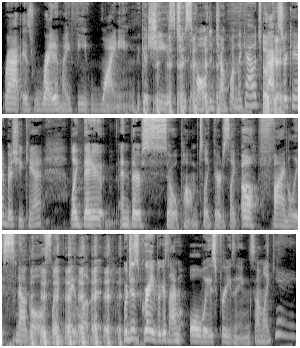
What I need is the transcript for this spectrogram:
Rat is right at my feet whining because she's too small to jump on the couch. Okay. Baxter can, but she can't. Like they and they're so pumped. Like they're just like, oh, finally snuggles. Like they love it, which is great because I'm always freezing. So I'm like, yay.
